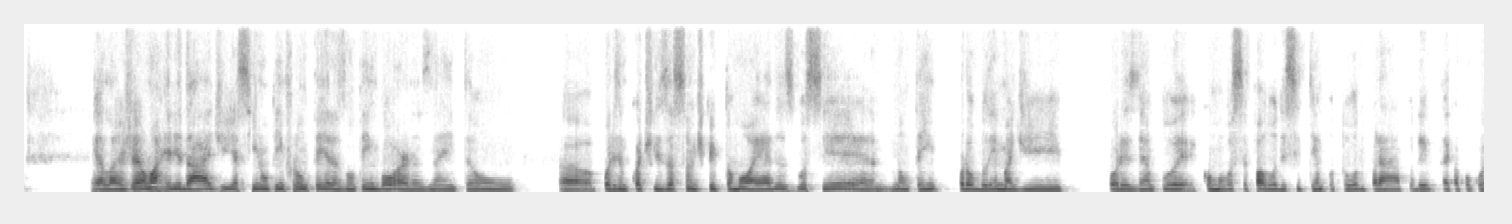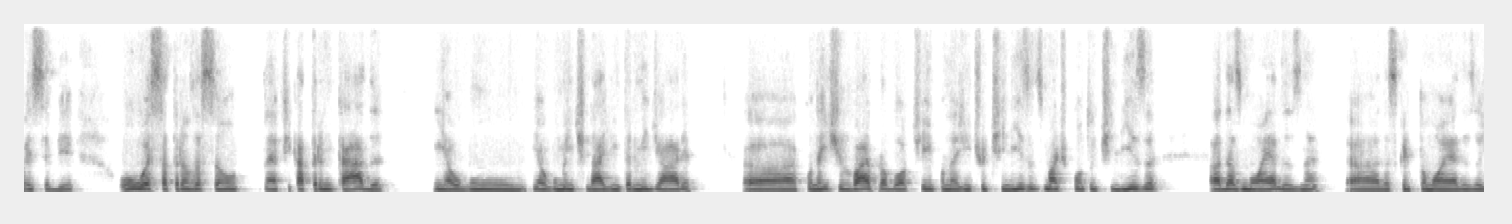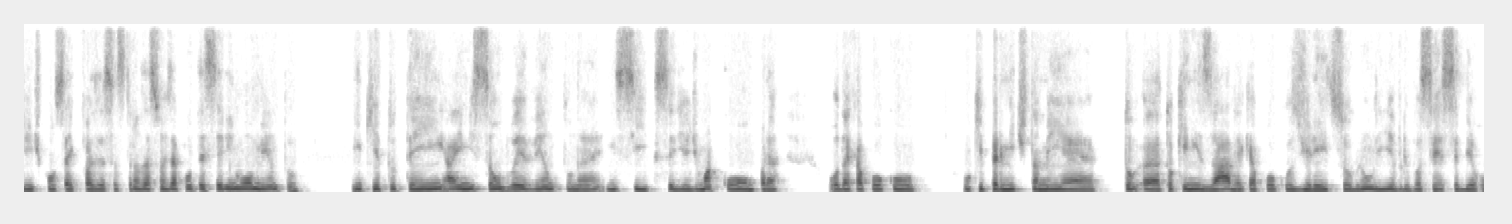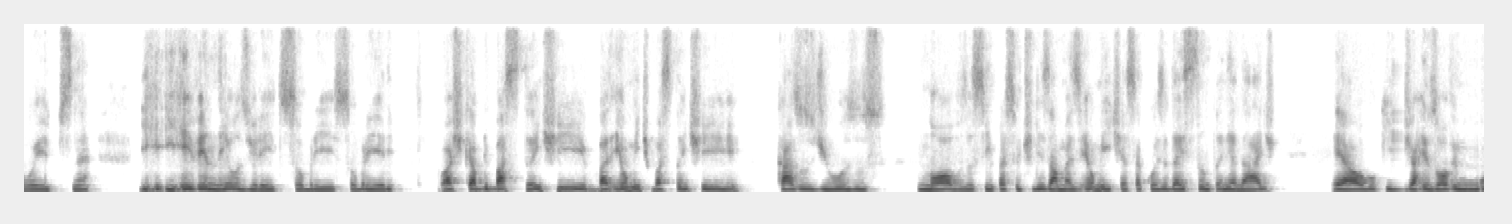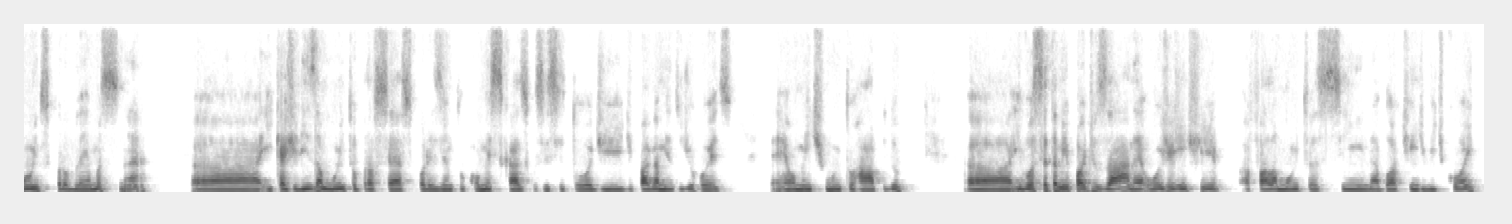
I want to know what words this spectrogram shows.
ela já é uma realidade e assim não tem fronteiras, não tem bordas, né? Então, uh, por exemplo, com a utilização de criptomoedas, você não tem problema de, por exemplo, é, como você falou desse tempo todo para poder daqui a pouco receber ou essa transação né, ficar trancada em algum em alguma entidade intermediária. Uh, quando a gente vai para a blockchain, quando a gente utiliza o smart contract, utiliza uh, das moedas, né? uh, das criptomoedas, a gente consegue fazer essas transações acontecerem no momento em que tu tem a emissão do evento, né, em si, que seria de uma compra, ou daqui a pouco o que permite também é to, uh, tokenizar daqui a pouco os direitos sobre um livro, você receber royalties, né, e, e revender os direitos sobre, sobre ele. Eu acho que abre bastante, realmente bastante casos de usos novos, assim, para se utilizar, mas realmente essa coisa da instantaneidade é algo que já resolve muitos problemas, né? Uh, e que agiliza muito o processo, por exemplo, como esse caso que você citou de, de pagamento de royalties. É realmente muito rápido. Uh, e você também pode usar, né? Hoje a gente fala muito assim na blockchain de Bitcoin,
